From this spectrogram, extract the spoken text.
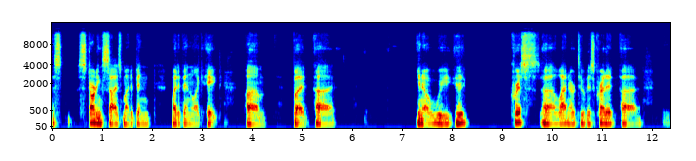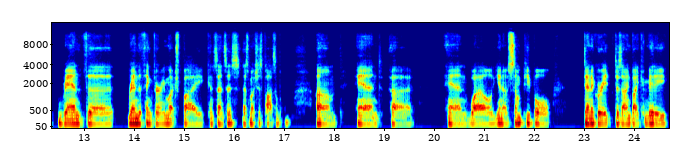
the starting size might have been might have been like eight um, but uh, you know we it, chris uh, Lattner to his credit uh, ran the ran the thing very much by consensus as much as possible um, and uh, and while you know some people denigrate design by committee.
